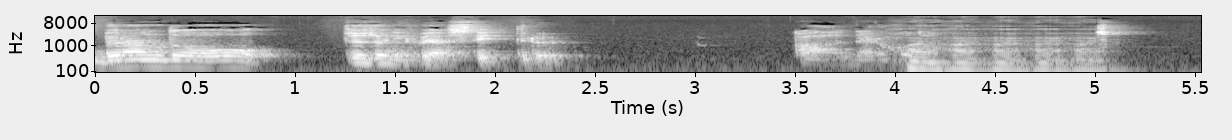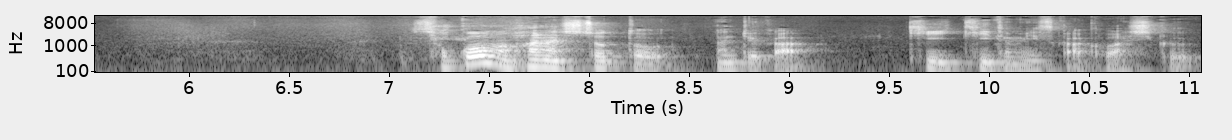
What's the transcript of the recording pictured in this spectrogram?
ブランドを徐々に増やしていってる。ああ、なるほど。はいはいはいはいはい。そこの話ちょっとなんていうか聞聞いてもいいですか？詳しく。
